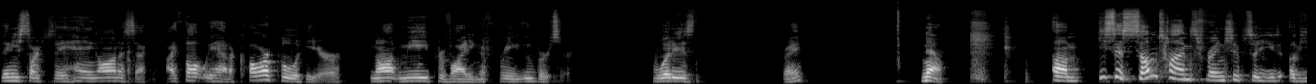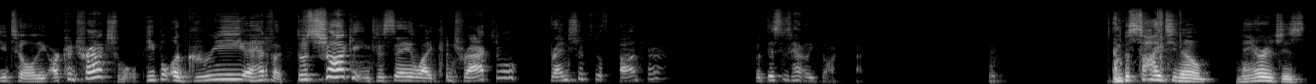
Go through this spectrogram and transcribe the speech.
then you start to say, hang on a second. I thought we had a carpool here, not me providing a free Uber service. What is this? Right? Now, um, he says sometimes friendships of utility are contractual. People agree ahead of time. So it's shocking to say like contractual friendships with contracts, but this is how he talks about it. And besides, you know, marriage is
